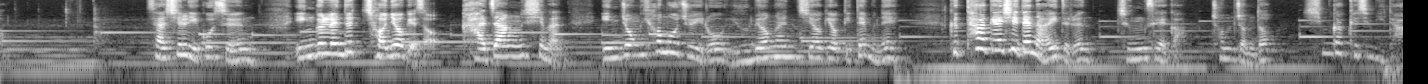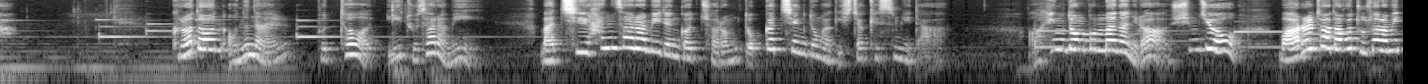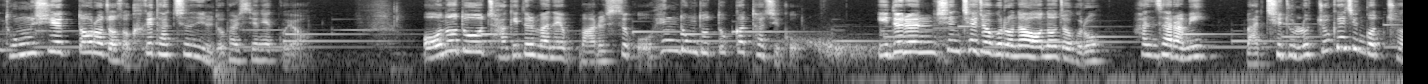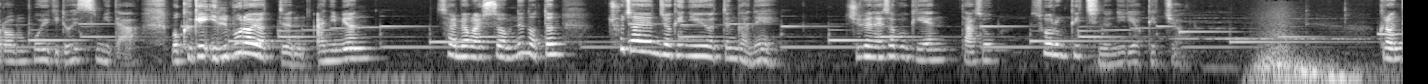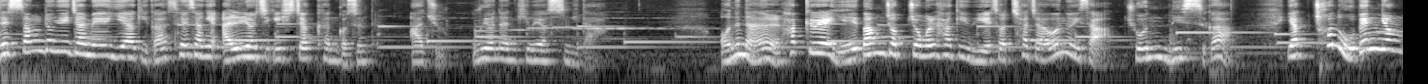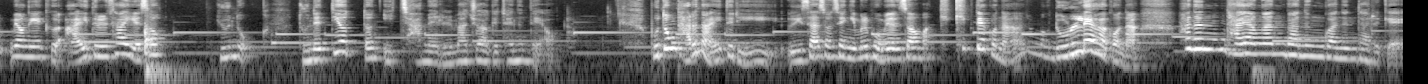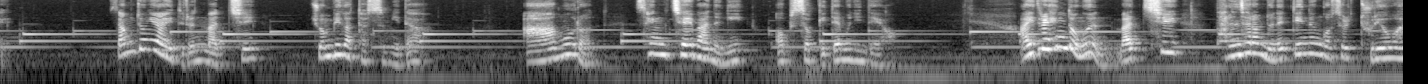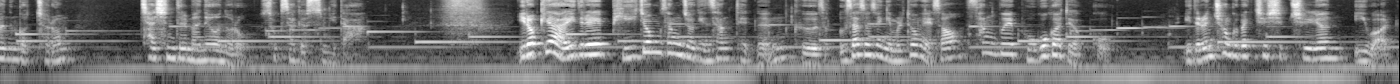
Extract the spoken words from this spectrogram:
사실 이곳은 잉글랜드 전역에서 가장 심한 인종 혐오주의로 유명한 지역이었기 때문에 그 타겟이 된 아이들은 증세가 점점 더 심각해집니다. 그러던 어느 날부터 이 두 사람이 마치 한 사람이 된 것처럼 똑같이 행동하기 시작했습니다. 어, 행동뿐만 아니라 심지어 말을 타다가 두 사람이 동시에 떨어져서 크게 다치는 일도 발생했고요. 언어도 자기들만의 말을 쓰고 행동도 똑같아지고 이들은 신체적으로나 언어적으로 한 사람이 마치 둘로 쪼개진 것처럼 보이기도 했습니다. 뭐 그게 일부러였든 아니면 설명할 수 없는 어떤 초자연적인 이유였든 간에 주변에서 보기엔 다소 소름 끼치는 일이었겠죠. 그런데 쌍둥이 자매의 이야기가 세상에 알려지기 시작한 것은 아주 우연한 기회였습니다. 어느 날 학교에 예방접종을 하기 위해서 찾아온 의사 존 리스가 약 1,500여 명의 그 아이들 사이에서 유독 눈에 띄었던 이 자매를 마주하게 되는데요. 보통 다른 아이들이 의사 선생님을 보면서 막 킥킥대거나 막 놀래하거나 하는 다양한 반응과는 다르게 쌍둥이 아이들은 마치 좀비 같았습니다. 아무런 생체 반응이 없었기 때문인데요. 아이들의 행동은 마치 다른 사람 눈에 띄는 것을 두려워하는 것처럼 자신들만의 언어로 속삭였습니다. 이렇게 아이들의 비정상적인 상태는 그 의사 선생님을 통해서 상부에 보고가 되었고 이들은 1977년 2월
